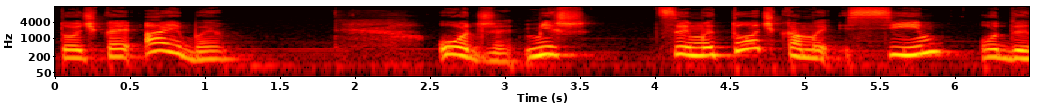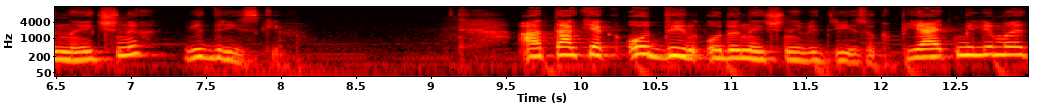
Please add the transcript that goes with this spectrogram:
точкою А і Б. Отже, між цими точками 7 одиничних відрізків. А так як один одиничний відрізок 5 мм,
